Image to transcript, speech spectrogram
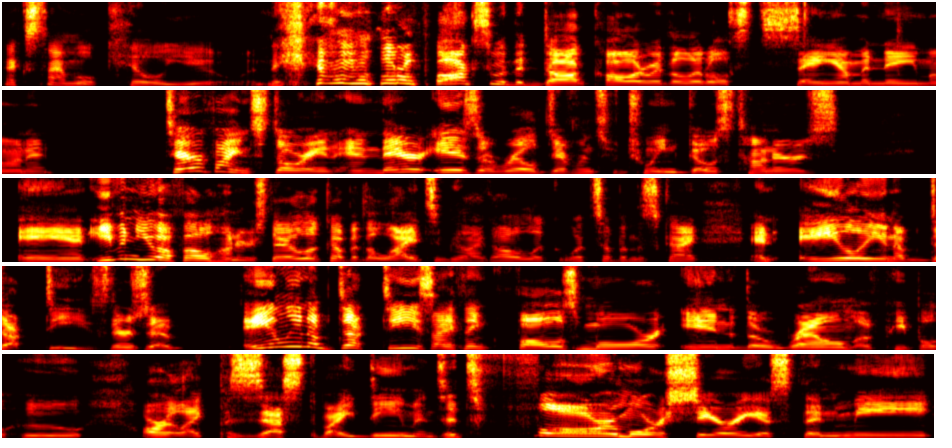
Next time we'll kill you. And they give him a little box with a dog collar with a little Sam name on it. Terrifying story. And, and there is a real difference between ghost hunters and even UFO hunters. They'll look up at the lights and be like, oh, look, what's up in the sky? And alien abductees. There's a alien abductees, I think, falls more in the realm of people who are like possessed by demons. It's far more serious than me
